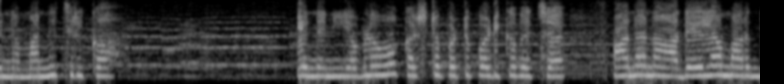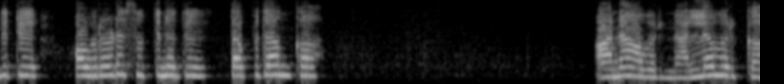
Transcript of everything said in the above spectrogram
என்ன மன்னிச்சிருக்கா? என்ன நீ எவ்வளவோ கஷ்டப்பட்டு படிக்க வச்ச ஆனா நான் அதையெல்லாம் மறந்துட்டு அவரோட சுத்தினது தப்புதான்க்கா. ஆனா அவர் நல்லவர்க்கா.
